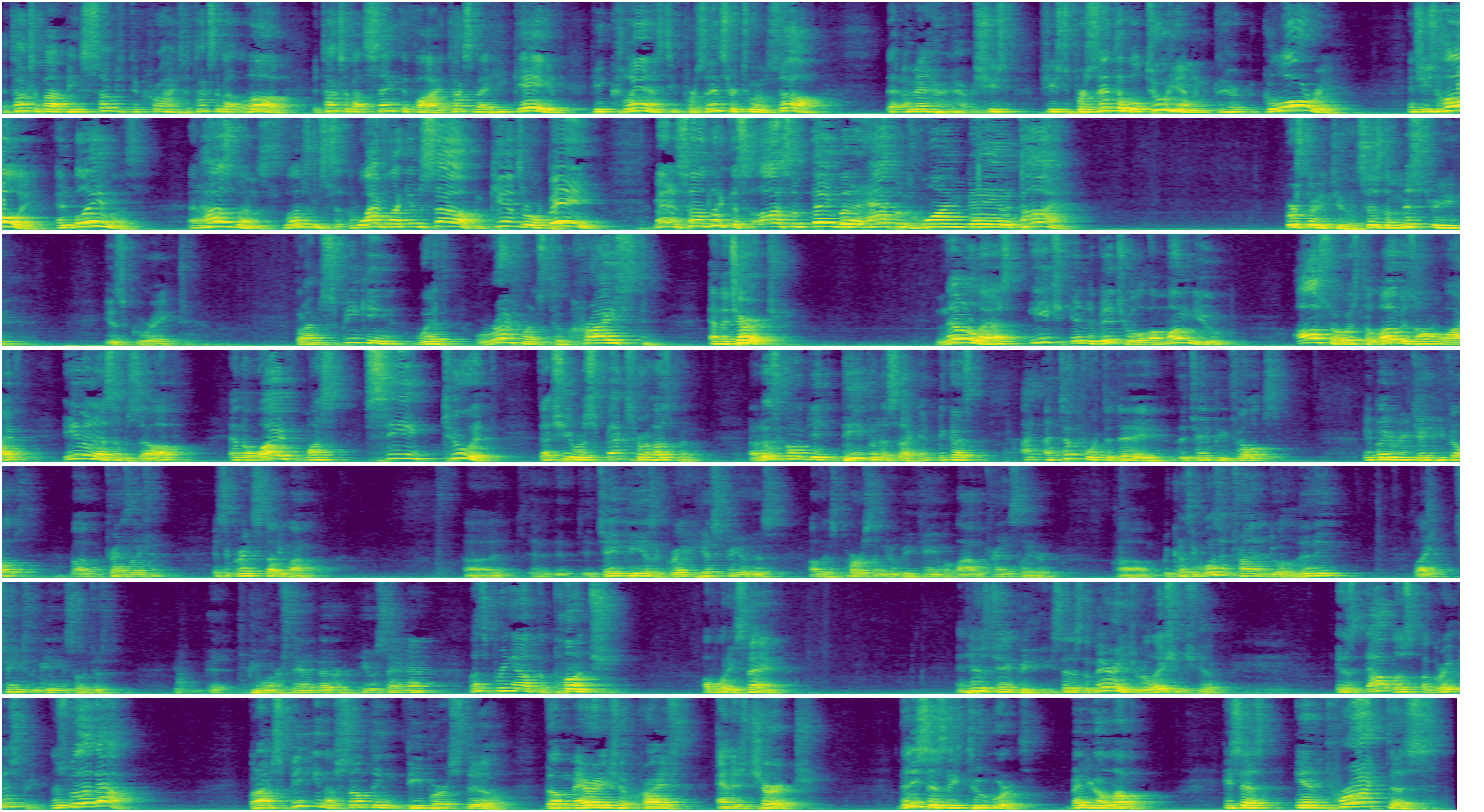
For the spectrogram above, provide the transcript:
It talks about being subject to Christ. It talks about love. It talks about sanctify. It talks about He gave, He cleansed, He presents her to Himself. That oh I mean, she's she's presentable to Him in her glory, and she's holy and blameless. And husbands loves his wife like himself, and kids are obeying. Man, it sounds like this awesome thing, but it happens one day at a time. Verse 32, it says, The mystery is great. But I'm speaking with reference to Christ and the church. Nevertheless, each individual among you also is to love his own wife, even as himself, and the wife must see to it that she respects her husband. Now, this is going to get deep in a second because I, I took for today the J.P. Phillips. Anybody read J.P. Phillips uh, translation? It's a great study Bible. Uh, JP is a great history of this of this person who became a Bible translator um, because he wasn't trying to do a living, like change the meaning so just it, it, people understand it better. He was saying, man, let's bring out the punch of what he's saying. And here's JP. He says the marriage relationship is doubtless a great mystery. There's without doubt. But I'm speaking of something deeper still the marriage of Christ and his church. Then he says these two words. Man, you're going to love them. He says, In practice,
